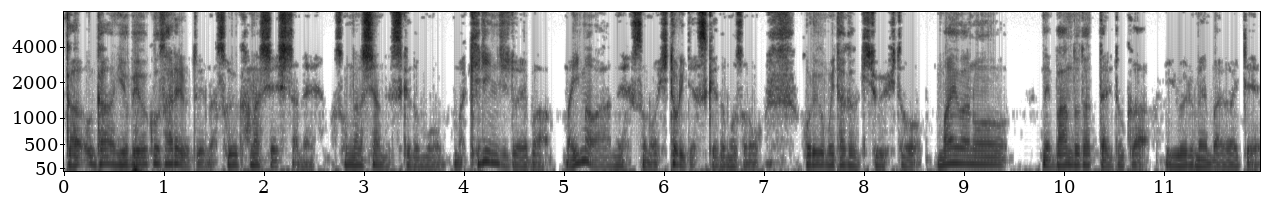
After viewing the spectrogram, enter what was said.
が、が呼び起こされるというのはそういう話でしたね。そんな話なんですけども、まあ、キリンジといえば、まあ、今はね、その一人ですけども、その、堀米高木という人、前はあの、ね、バンドだったりとか、いろいろメンバーがいて、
